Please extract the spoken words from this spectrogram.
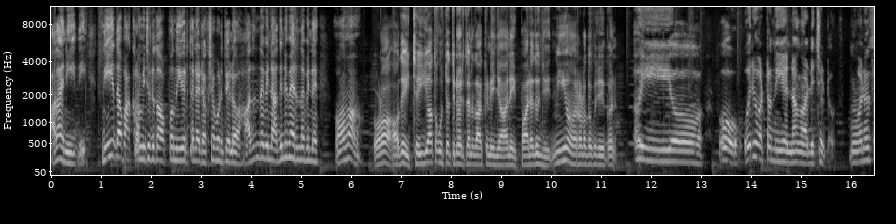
അത് അനീതി നീ ഇതപ്പം ആക്രമിച്ചിട്ട് ഒപ്പം നീ ഒരു തന്നെ രക്ഷപ്പെടുത്തിയല്ലോ. അതെന്താ പിന്നെ? അതിന്റെ പേരെന്താ പിന്നെ? ഓഹോ. ഓടാ അതെ ചെയ്യാത്ത കുറ്റത്തിന് ഒരുത്തനെ ഇതാക്കണ്ടേ ഞാനേ? പലതും ചെയ്യും. നീ ആരോടതൊക്കെ ചെയ്യിക്കാൻ അയ്യോ. ഓ ഒരു വട്ടം നീ എന്നെ അടിച്ചിട്ടു. മോനസ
